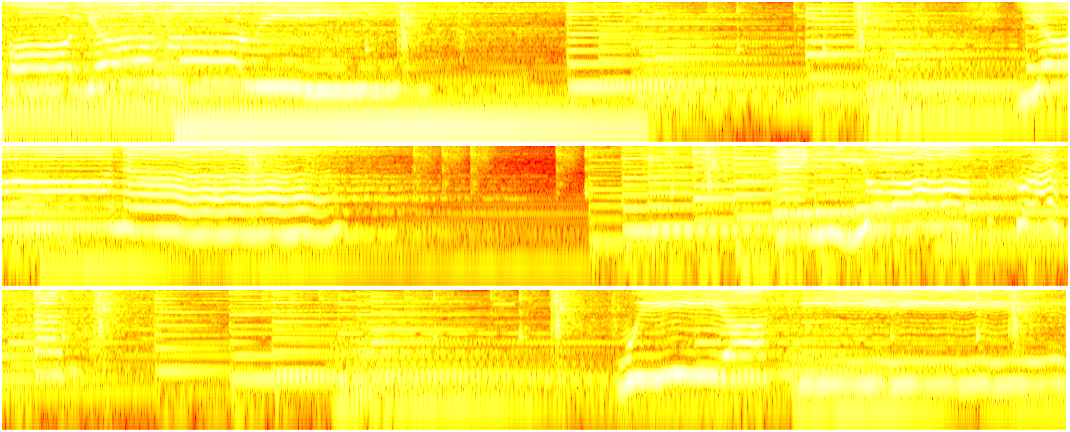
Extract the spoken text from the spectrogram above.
for your glory, your honor, and your presence. We are here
